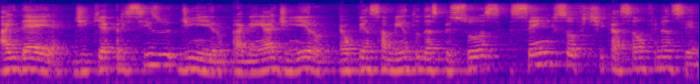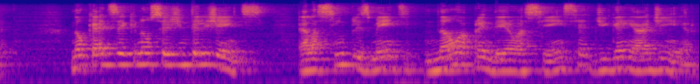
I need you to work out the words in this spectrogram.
A ideia de que é preciso dinheiro para ganhar dinheiro é o pensamento das pessoas sem sofisticação financeira. Não quer dizer que não sejam inteligentes, elas simplesmente não aprenderam a ciência de ganhar dinheiro.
